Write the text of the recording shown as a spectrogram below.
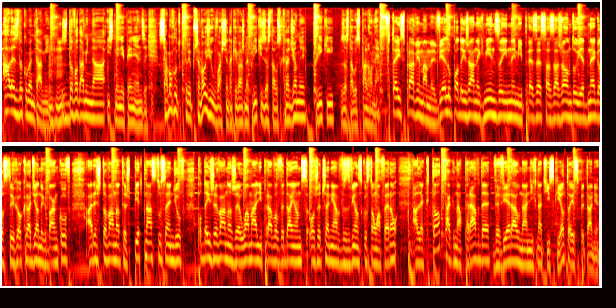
ale z dokumentami, z dowodami na istnienie pieniędzy. Samochód, który przewoził właśnie takie ważne pliki, został skradziony, pliki zostały spalone. W tej sprawie mamy wielu podejrzanych, między innymi prezesa zarządu jednego z tych okradzionych banków. Aresztowano też 15 sędziów. Podejrzewano, że łamali prawo wydając orzeczenia w związku z tą aferą, ale kto tak naprawdę wywierał na nich naciski? Oto jest pytanie.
